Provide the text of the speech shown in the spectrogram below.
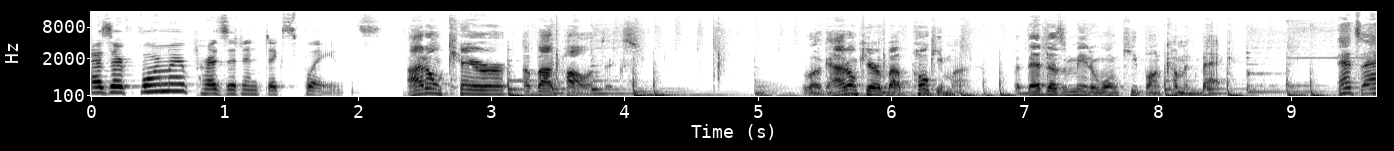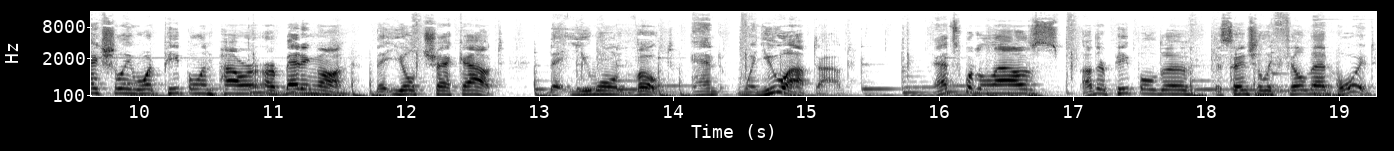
As our former president explains I don't care about politics. Look, I don't care about Pokemon, but that doesn't mean it won't keep on coming back. That's actually what people in power are betting on that you'll check out, that you won't vote. And when you opt out, that's what allows other people to essentially fill that void.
